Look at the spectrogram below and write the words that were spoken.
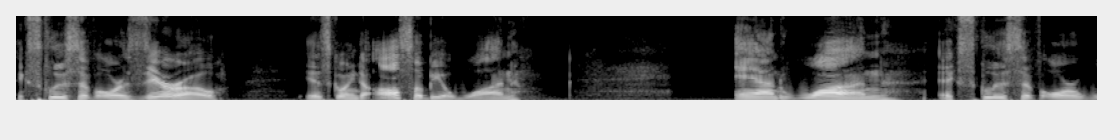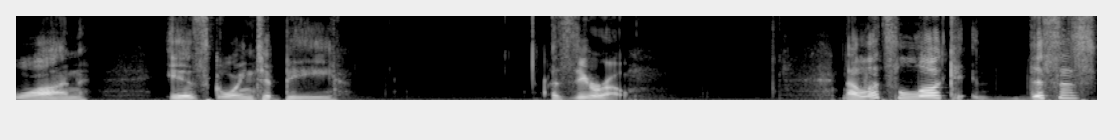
exclusive or 0 is going to also be a 1. And 1 exclusive or 1 is going to be a 0. Now let's look, this is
